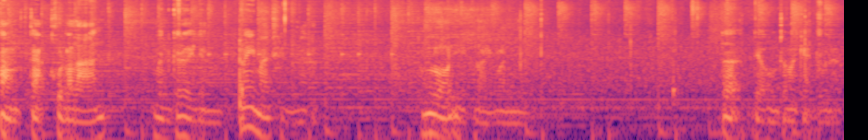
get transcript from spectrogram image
สั่งจากคนละร้าน มันก็เลยยังไม่มาถึงนะครับ ต้องรออีกหลายวันเลยแต่เดี๋ยวผมจะมาแกะดูนะ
